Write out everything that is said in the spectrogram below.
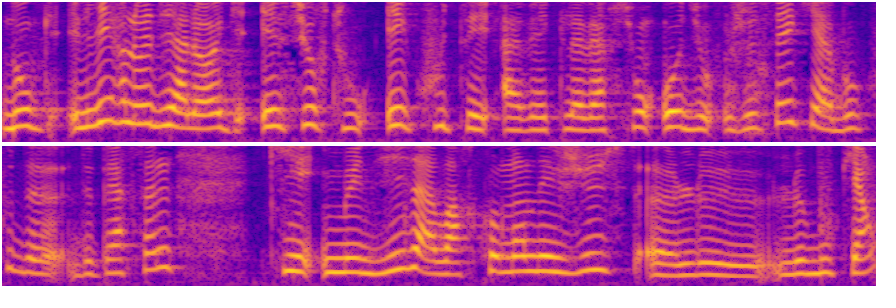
Donc lire le dialogue et surtout écouter avec la version audio. Je sais qu'il y a beaucoup de, personnes qui me disent avoir commandé juste euh, le, bouquin.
